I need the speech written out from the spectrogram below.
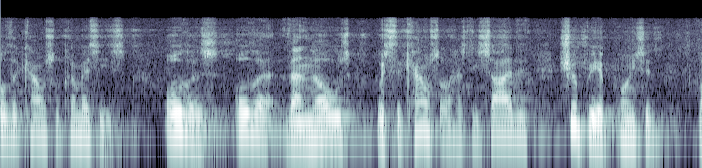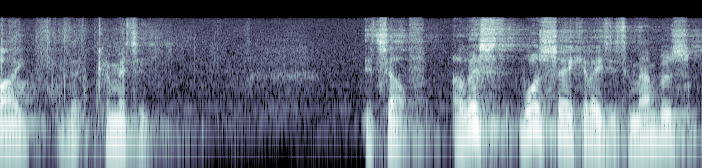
other council committees, others other than those which the council has decided should be appointed by the committee itself. A list was circulated to members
